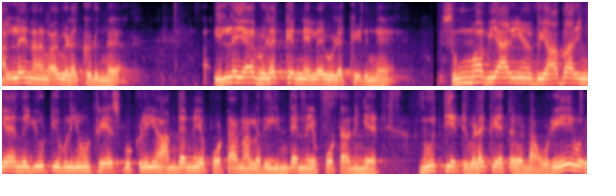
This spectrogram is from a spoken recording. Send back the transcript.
நல்ல நாளாக விளக்கெடுங்க. இல்லையா விளக்கெண்ணெயில் விளக்கிடுங்க. சும்மா வியாரியம் வியாபாரிங்க இந்த யூடியூப்லேயும் ஃபேஸ்புக்லேயும் அந்த எண்ணெயை போட்டால் நல்லது இந்த எண்ணெயை போட்டால் நீங்கள் நூற்றி எட்டு விளக்கு ஏற்ற வேண்டாம். ஒரே ஒரு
